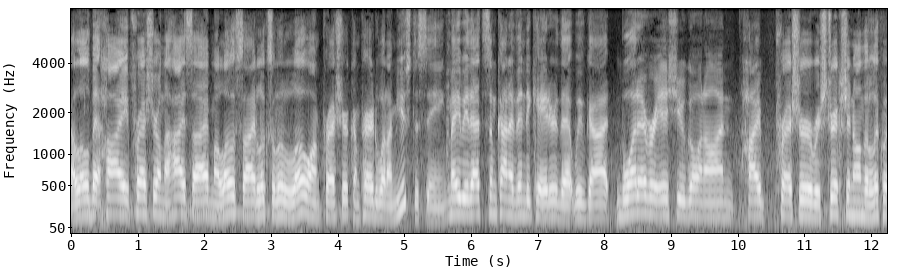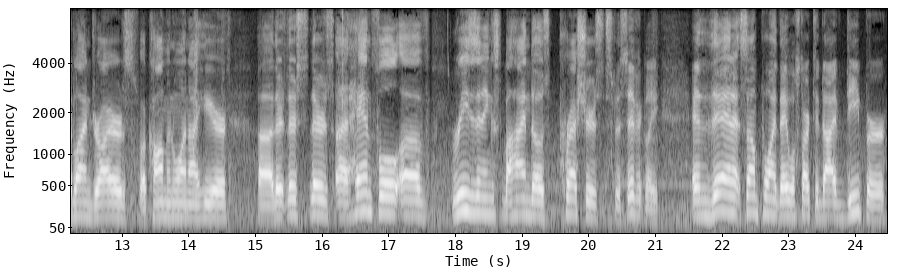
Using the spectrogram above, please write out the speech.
a little bit high pressure on the high side. My low side looks a little low on pressure compared to what I'm used to seeing. Maybe that's some kind of indicator that we've got whatever issue going on. High pressure restriction on the liquid line dryers, a common one I hear. Uh, there, there's there's a handful of reasonings behind those pressures specifically, and then at some point they will start to dive deeper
